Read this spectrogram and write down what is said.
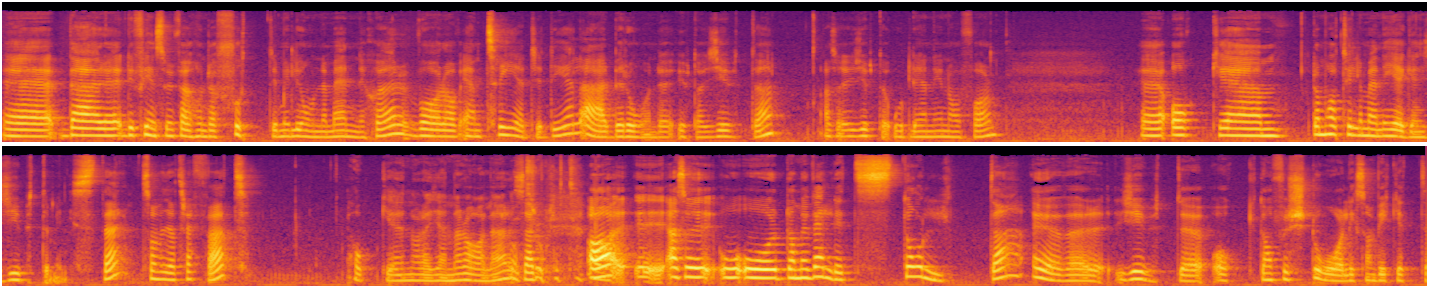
Eh, där det finns ungefär 170 miljoner människor varav en tredjedel är beroende utav jute, alltså juteodlingen i någon form. Eh, och ehm, de har till och med en egen juteminister som vi har träffat och eh, några generaler. Så att, ja, eh, alltså, och, och de är väldigt stolta över jute och de förstår liksom vilket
